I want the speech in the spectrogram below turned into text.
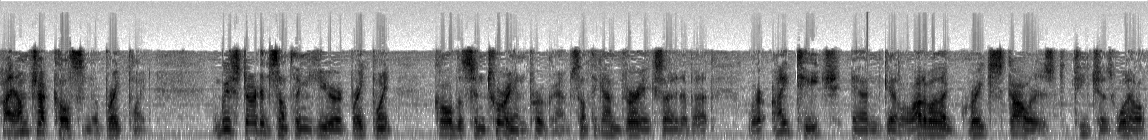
Hi, I'm Chuck Colson of Breakpoint. And we've started something here at Breakpoint called the Centurion Program, something I'm very excited about, where I teach and get a lot of other great scholars to teach as well,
